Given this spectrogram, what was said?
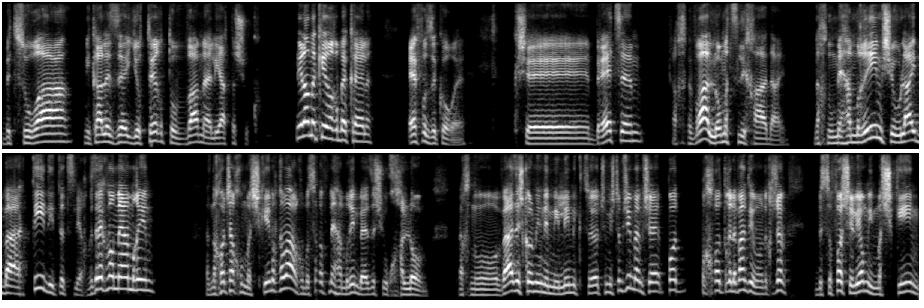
בצורה, נקרא לזה, יותר טובה מעליית השוק. אני לא מכיר הרבה כאלה. איפה זה קורה? כשבעצם החברה לא מצליחה עדיין. אנחנו מהמרים שאולי בעתיד היא תצליח, וזה כבר מהמרים. אז נכון שאנחנו משקיעים בחברה, אנחנו בסוף מהמרים באיזשהו חלום. אנחנו, ואז יש כל מיני מילים מקצועיות שמשתמשים בהם שפה פחות רלוונטיים, אבל אני חושב, בסופו של יום, אם משקיעים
